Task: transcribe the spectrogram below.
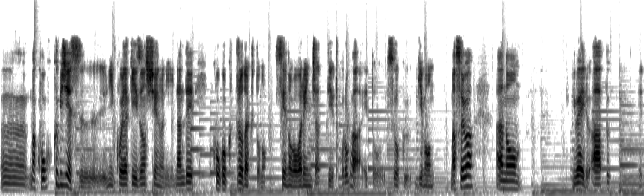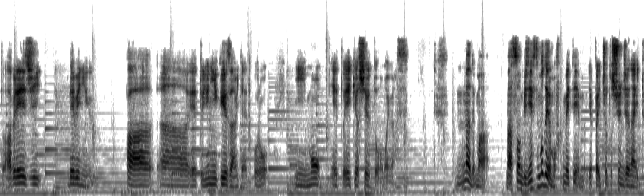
うん、まあ、広告ビジネスにこれだけ依存しているのに、なんで広告プロダクトの性能が悪いんじゃっていうところが、えっと、すごく疑問。まあ、それは、あの、いわゆる ARP、えっと、アベレージレベニューパー、あえっと、ユニークユーザーみたいなところにも、えっと、影響していると思います。なので、まあ、まあ、そのビジネスモデルも含めて、やっぱりちょっと旬じゃないと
